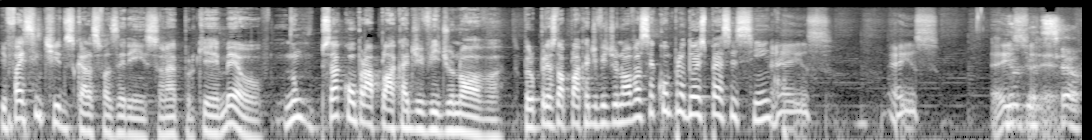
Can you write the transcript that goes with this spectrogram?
E faz sentido os caras fazerem isso, né? Porque, meu, não precisa comprar a placa de vídeo nova pelo preço da placa de vídeo nova, você compra dois PS5. É isso. É isso. É Meu isso. Meu Deus do céu.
